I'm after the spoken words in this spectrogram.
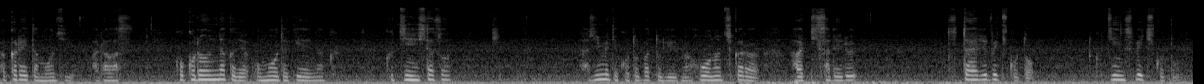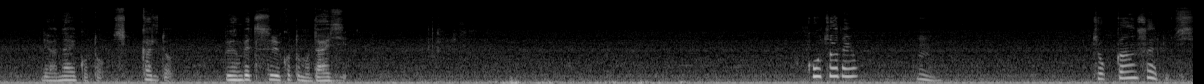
書かれた文字表す。心の中で思うだけでなく口にしたぞ。初めて言葉という魔法の力が発揮される。伝えるべきこと。口にすべきことではないこと。しっかりと分別することも大事。好調だよ。うん。直感さえるし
